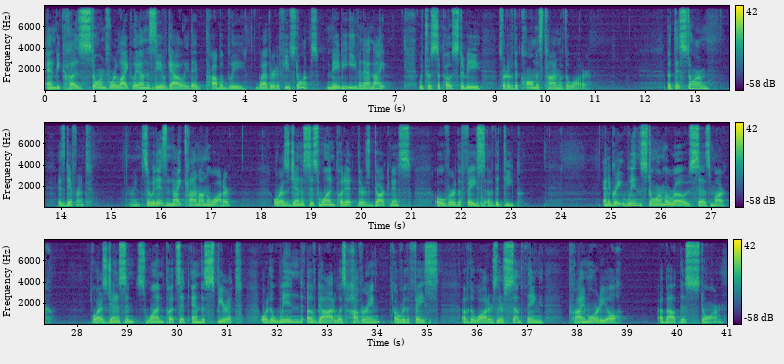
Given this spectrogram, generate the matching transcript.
And because storms were likely on the Sea of Galilee, they probably weathered a few storms, maybe even at night, which was supposed to be sort of the calmest time of the water. But this storm is different. Right? So it is nighttime on the water, or as Genesis 1 put it, there's darkness over the face of the deep. And a great windstorm arose, says Mark. Or as Genesis 1 puts it, and the Spirit or the wind of God was hovering over the face of the waters. There's something primordial about this storm.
